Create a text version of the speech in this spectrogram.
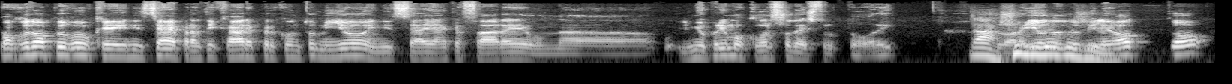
poco dopo che iniziai a praticare per conto mio, iniziai anche a fare una- il mio primo corso da istruttori. Ah, Allora, io nel così. 2008,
